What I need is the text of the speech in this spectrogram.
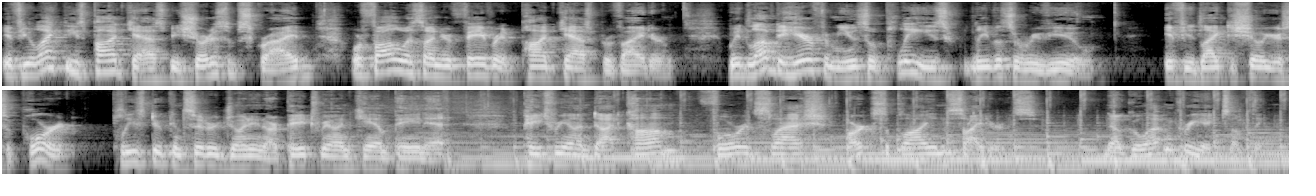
If you like these podcasts, be sure to subscribe or follow us on your favorite podcast provider. We'd love to hear from you, so please leave us a review. If you'd like to show your support, please do consider joining our Patreon campaign at patreon.com forward slash art supply insiders. Now go out and create something.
